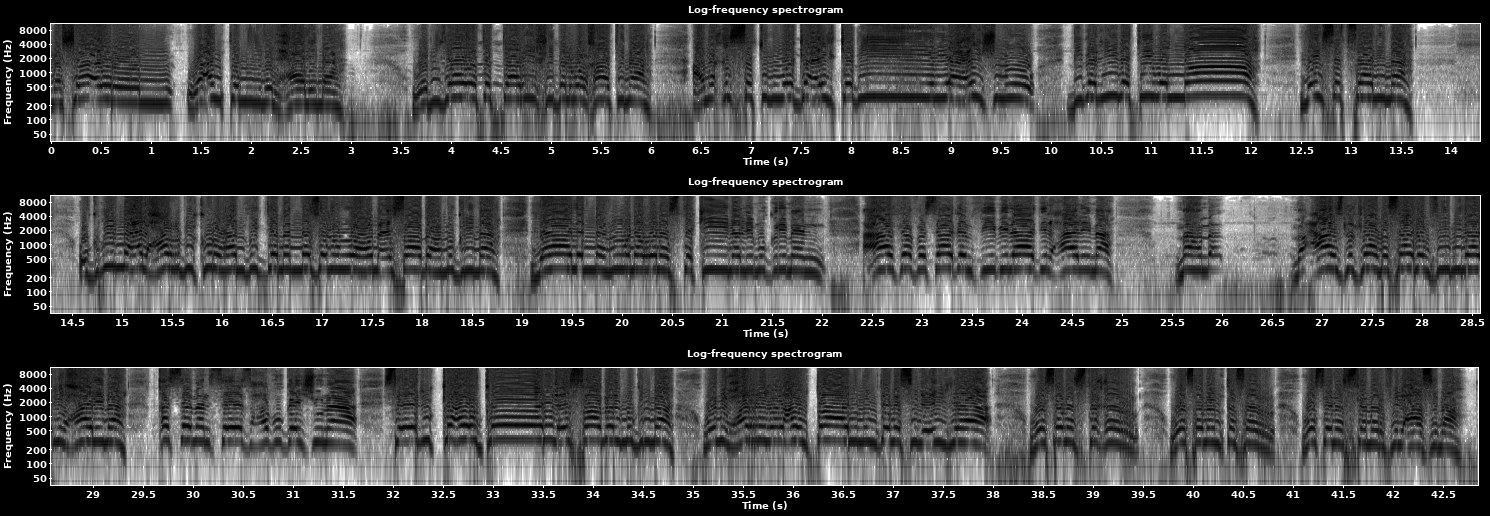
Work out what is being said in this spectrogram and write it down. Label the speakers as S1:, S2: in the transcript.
S1: أنا شاعر وأنتمي للحالمة. وبداية التاريخ بل والخاتمة أنا قصة الوقع الكبير أعيشه بمدينتي والله ليست سالمة. أجبرنا على الحرب كرها ضد من نزلوا وهم عصابة مجرمة. لا لن نهون ونستكين لمجرم عاث فسادا في بلاد الحالمة. مهما عاز لنا فسادا في بلاد الحالمة. قسما سيزحف جيشنا سيدك أوكار العصابة المجرمة ونحرر الأوطان من دنس العجاء. وسنستقر وسننتصر وسنستمر في العاصمة.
